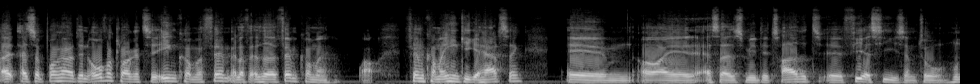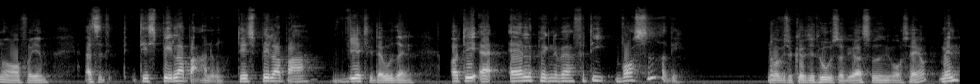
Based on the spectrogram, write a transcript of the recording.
Altså prøv at høre, den overclocker til 1,5, eller hvad hedder 5, wow, 5,1 GHz, ikke? Øhm, og øh, altså smidt det 30 80 i, som tog 100 år for hjem. Altså det, det spiller bare nu. Det spiller bare virkelig derudad. Og det er alle pengene værd, fordi hvor sidder vi? Nu har vi så købt et hus, og vi er også ude i vores have. Men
